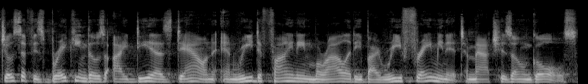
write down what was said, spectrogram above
Joseph is breaking those ideas down and redefining morality by reframing it to match his own goals.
